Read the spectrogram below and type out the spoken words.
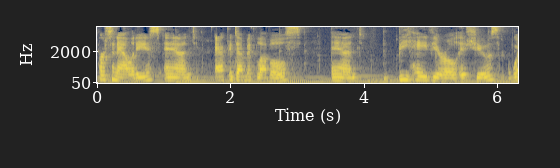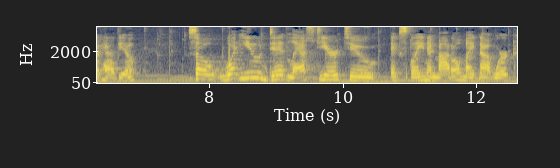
personalities and academic levels and behavioral issues, what have you. So, what you did last year to explain and model might not work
